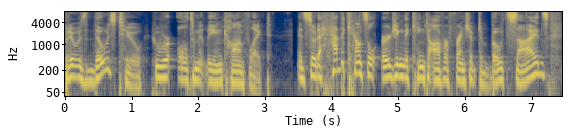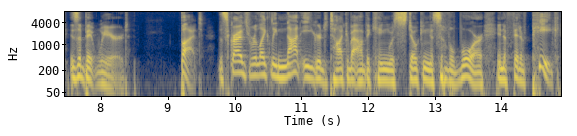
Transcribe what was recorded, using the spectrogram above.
but it was those two who were ultimately in conflict. And so to have the council urging the king to offer friendship to both sides is a bit weird. But the scribes were likely not eager to talk about how the king was stoking a civil war in a fit of pique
